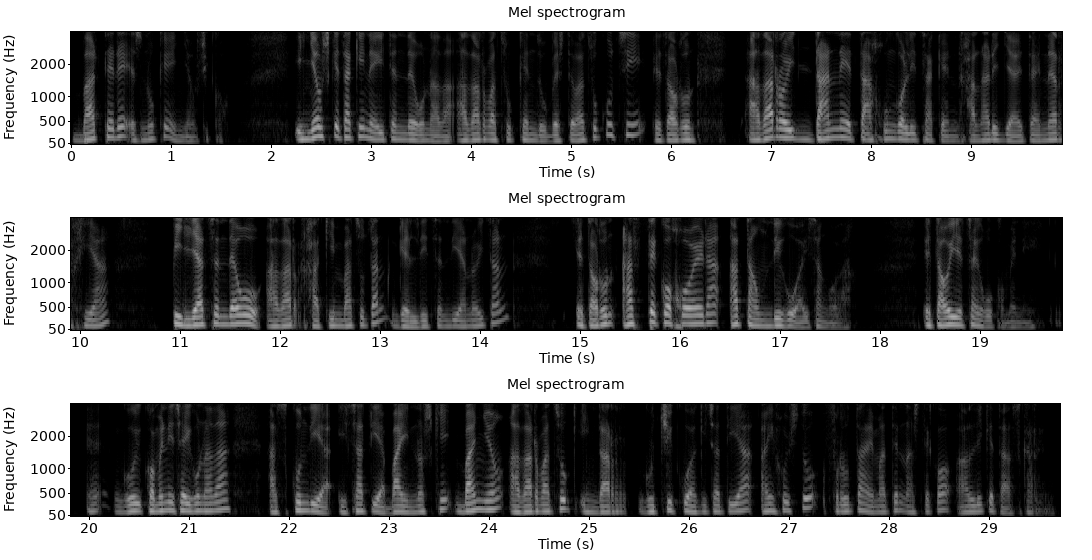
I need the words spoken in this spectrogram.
bat ere ez nuke inausiko. Inausketakin egiten deguna da, adar batzuk kendu, beste batzuk utzi, eta orduan, adarroi dane eta jungo litzaken janaria eta energia, pilatzen dugu adar jakin batzutan, gelditzen dian oitan, eta orduan, azteko joera ata undigua izango da. Eta hoi etzaigu komeni. Eh? Gui komeni zaiguna da, azkundia izatia bai noski, baino adar batzuk indar gutxikuak izatia, hain justu, fruta ematen azteko aldik eta azkarren.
